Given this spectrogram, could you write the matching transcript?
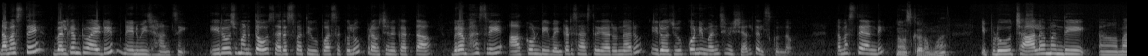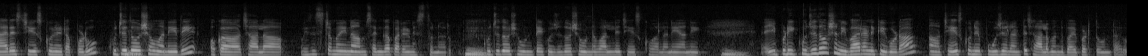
నమస్తే వెల్కమ్ టు ఐ డ్రీమ్ నేను మీ ఝాన్సీ. ఈరోజు మనతో సరస్వతి ఉపాసకులు ప్రవచనకర్త బ్రహ్మశ్రీ ఆకొండి వెంకట శాస్త్రి గారు ఉన్నారు ఈరోజు కొన్ని మంచి విషయాలు తెలుసుకుందాం. నమస్తే అండి. నమస్కారం ఇప్పుడు చాలా మంది ఆ, మ్యారేజ్ చేసుకునేటప్పుడు కుజదోషం అనేది ఒక చాలా విశిష్టమైన అంశంగా పరిగణిస్తున్నారు. కుజదోషం ఉంటే కుజదోషం ఉన్న వాళ్ళనే చేసుకోవాలని అని. ఇప్పుడు ఈ కుజదోష నివారణకి కూడా చేసుకునే పూజలు అంటే చాలా మంది భయపడుతూ ఉంటారు.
